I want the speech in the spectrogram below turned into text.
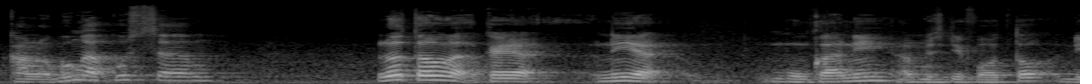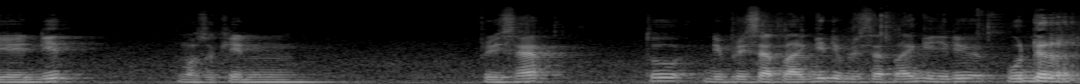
kalau gue nggak kusam. Lo tau nggak kayak nih ya muka nih habis difoto, diedit, masukin preset tuh di preset lagi, di preset lagi jadi puder.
